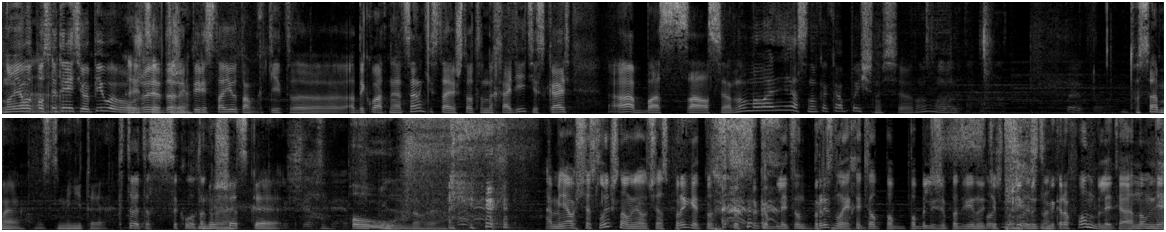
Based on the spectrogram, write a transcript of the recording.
Ну, я вот после третьего пива уже рецепторы. даже перестаю там какие-то адекватные оценки ставить, что-то находить, искать. Обоссался. Ну, молодец, ну, как обычно все. Ну, То самое знаменитое. Кто это сыкло такое? Мышецкое Оу. А меня вообще слышно? У меня вот сейчас прыгает, потому что, сука, блядь, он брызнул, я хотел по- поближе подвинуть Слышно, и пшикнуть слышно. микрофон, блядь, а оно мне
